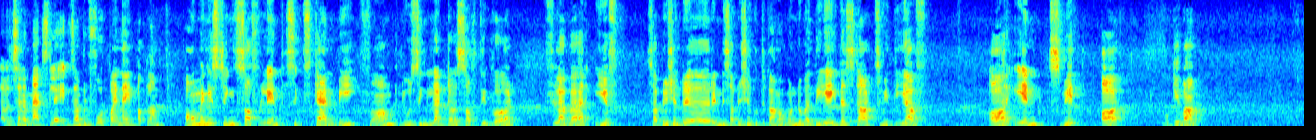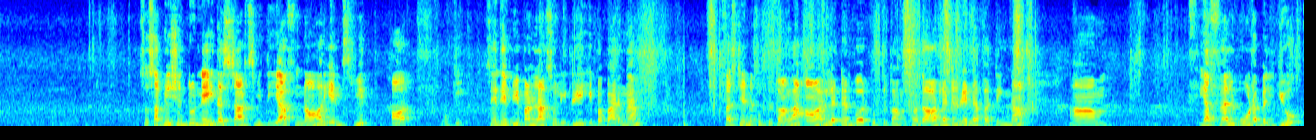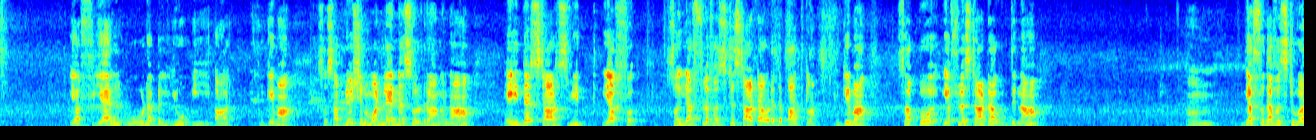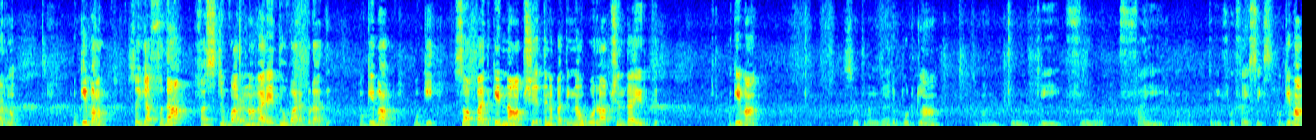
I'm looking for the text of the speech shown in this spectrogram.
Eleventh standard மேக்ஸில் example four point nine பார்க்கலாம். How many strings of length six can be formed using letters of the word flower if subdivision ரெண்டு subdivision கொடுத்துருக்காங்க. ஒன்று வந்து either starts with F or ends with R ஓகேவா so subdivision two neither starts with F nor ends with R okay so இதை எப்படி பண்ணலாம்னு சொல்லிட்டு இப்போ பாருங்கள் ஃபஸ்ட்டு என்ன கொடுத்துருக்காங்க? ஆறு லெட்டர் வேர்ட் கொடுத்துருக்காங்க. ஸோ அந்த ஆறு லெட்டர் என்ன பார்த்தீங்கன்னா F L O W F L O W E R ஓகேவா ஸோ சப்டிவிஷன் ஒனில் என்ன சொல்கிறாங்கன்னா either starts with F so எஃப்ல first start ஆகிறத பார்த்துக்கலாம். ஓகேவா ஸோ அப்போது எஃப்ல ஸ்டார்ட் ஆகுதுன்னா எஃப் தான் ஃபஸ்ட்டு வரணும். ஓகேவா ஸோ எஃப் தான் ஃபஸ்ட்டு வரணும் வேறு எதுவும் வரக்கூடாது. ஓகேவா? ஓகே. ஸோ அப்போ அதுக்கு என்ன ஆப்ஷன் எத்தனை பார்த்தீங்கன்னா ஒரு ஆப்ஷன் தான் இருக்குது ஓகேவா? ஸோ இது வந்து ரிப்போர்ட்லாம் one two three four five three four five six ஓகேவா?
